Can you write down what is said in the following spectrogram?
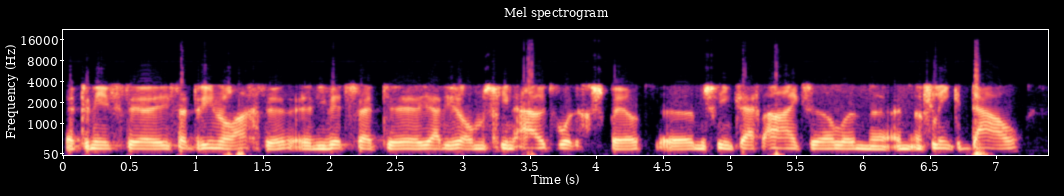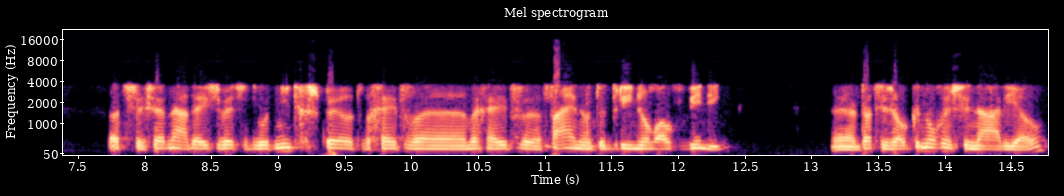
Ten eerste je staat 3-0 achter. Die wedstrijd ja, die zal misschien uit worden gespeeld. misschien krijgt Ajax wel een, een, een flinke daal. Dat ze zeggen, nou deze wedstrijd wordt niet gespeeld. We geven, we geven Feyenoord de 3-0 overwinning. Dat is ook nog een scenario.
